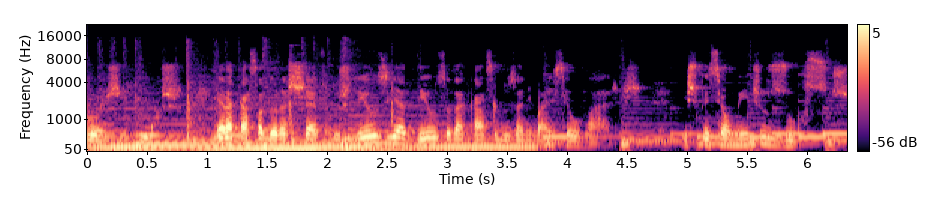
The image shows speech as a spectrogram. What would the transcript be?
longínquos. Era a caçadora-chefe dos deuses e a deusa da caça dos animais selvagens, especialmente os ursos.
